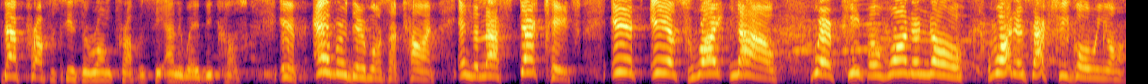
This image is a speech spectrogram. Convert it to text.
that prophecy is the wrong prophecy anyway, because if ever there was a time in the last decades, it is right now where people want to know what is actually going on.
